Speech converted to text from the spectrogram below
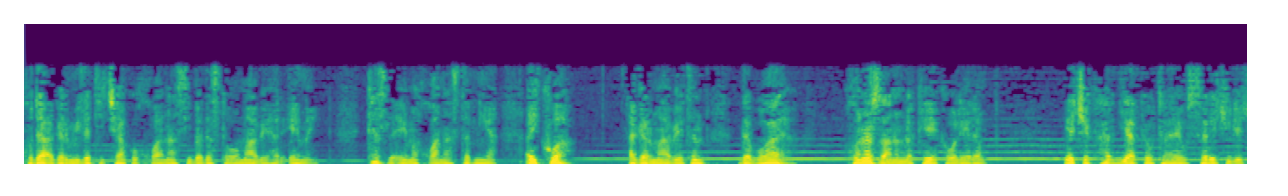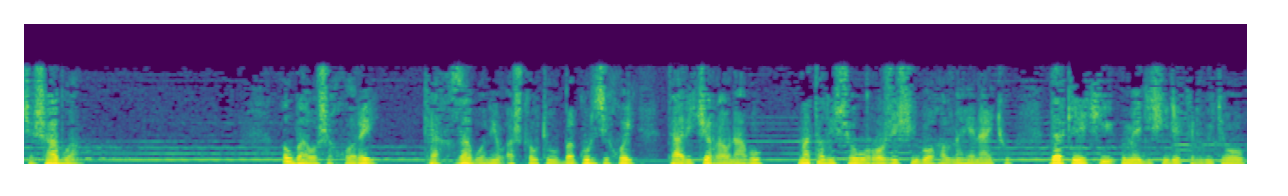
خدا ئەگەر میلەتی چاک و خواناسی بەدەستەوە ماوێ هەر ئێمەین کەس لە ئێمە خواناستر نییە ئەی کوا؟ ئەگەر مابێتن دەبوایە، خۆ ناشزانم لە کەیەکەوە لێرەم. یەکێک هەر دیار کەوتایە و سەرێکی لێ کێشابوام. ئەو باوەشە خۆرەی کە خزا بۆ نێو ئەشکەوت و بە گورزی خۆی تاریکی ڕاونابوو، مەتەڵی شەو و ڕۆژیشی بۆ هەڵنەهێنایت و دەرکەیەکی ئومێدیشی لێ کردبوویتەوە و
